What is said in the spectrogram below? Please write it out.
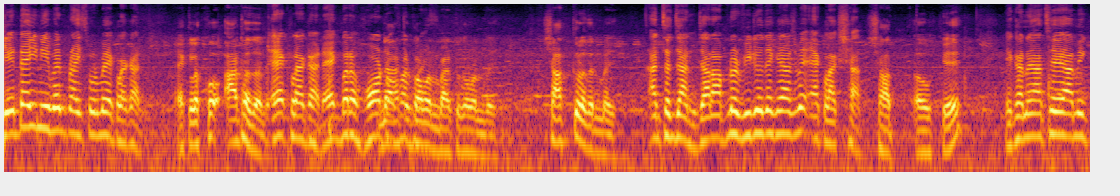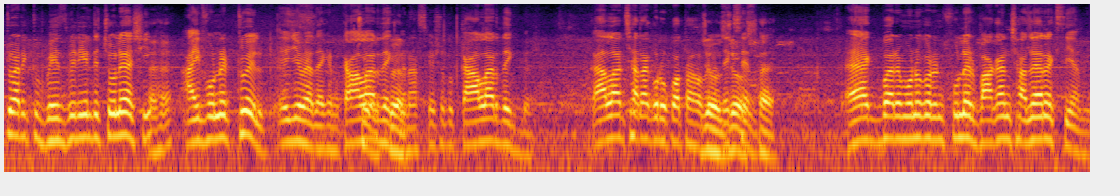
যেটাই নেবেন প্রাইস পড়বে এক লাখ আট। এক লক্ষ 8000 এক লাখ আট একবারে হট অফার কমান ভাই একটু কমান ভাই। সাত করে দেন ভাই। আচ্ছা যান যারা আপনার ভিডিও দেখে আসবে এক লাখ সাত। সাত ওকে এখানে আছে আমি একটু আর একটু বেস ভেরিয়েন্টে চলে আসি। হ্যাঁ, হ্যাঁ। আইফোনের টুয়েলভ এই যে ভাই দেখেন কালার দেখবেন আজকে শুধু কালার দেখবেন। কালার ছাড়া কোনো কথা হবে দেখছেন? হ্যাঁ। একবারে মনে করেন ফুলের বাগান সাজায় রাখছি আমি।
